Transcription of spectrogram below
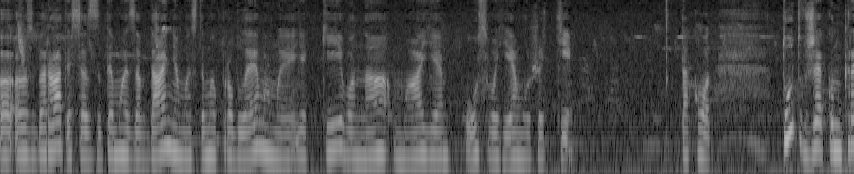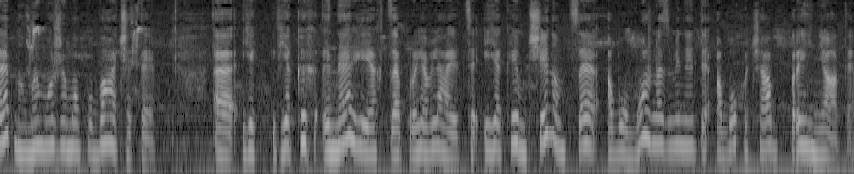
е, розбиратися з тими завданнями, з тими проблемами, які вона має у своєму житті. Так от, тут вже конкретно ми можемо побачити, е, в яких енергіях це проявляється, і яким чином це або можна змінити, або хоча б прийняти.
